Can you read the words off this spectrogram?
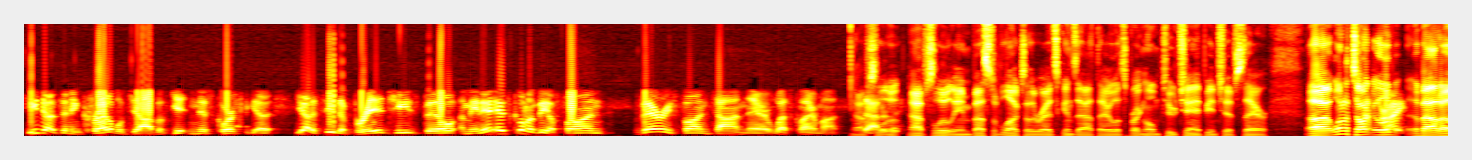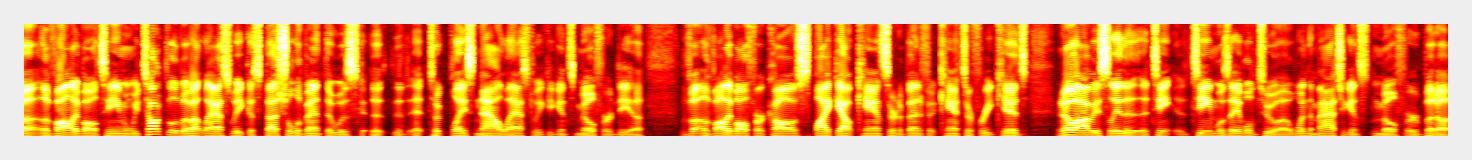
He does an incredible job of getting this course together. You got to see the bridge he's built. I mean, it, it's going to be a fun very fun time there at West Clermont. Absolutely, absolutely, and best of luck to the Redskins out there. Let's bring home two championships there. Uh, I want to talk That's a little right. bit about uh, the volleyball team, and we talked a little bit about last week a special event that was uh, that took place now last week against Milford. The, uh, volleyball for cause, spike out cancer to benefit cancer-free kids. You know, obviously the, the team team was able to uh, win the match against Milford, but uh,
